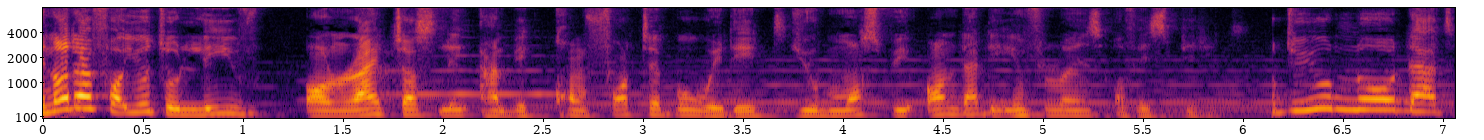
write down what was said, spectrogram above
In order for you to live unrighteously and be comfortable with it, you must be under the influence of a spirit. Do you know that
